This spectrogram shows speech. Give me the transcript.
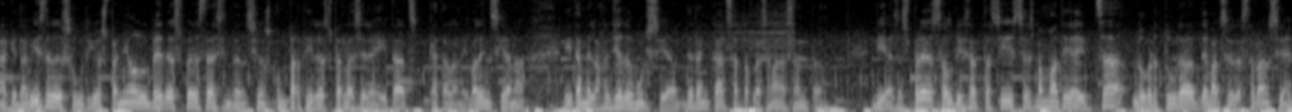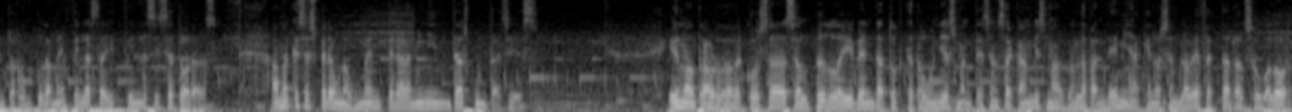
Aquest avís de l'executiu espanyol ve després de les intencions compartides per les Generalitats catalana i valenciana i també la regió de Múrcia de tancar-se per la Setmana Santa. Dies després, el dissabte 6, es va materialitzar l'obertura de bars i restaurants ininterrompudament fins les, fins les 17 hores amb el que s'espera un augment per ara mínim dels contagis. I una altra ordre de coses, el preu de l'aliment de tot Catalunya es manté sense canvis malgrat la pandèmia, que no sembla haver afectat el seu valor,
